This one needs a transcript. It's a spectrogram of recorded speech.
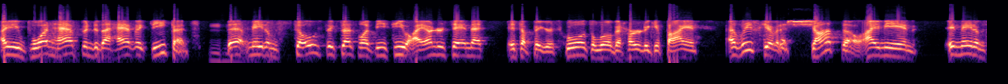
I mean, what happened to the Havoc defense mm-hmm. that made them so successful at VCU? I understand that it's a bigger school, it's a little bit harder to get by in. At least give it a shot, though. I mean, it made him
